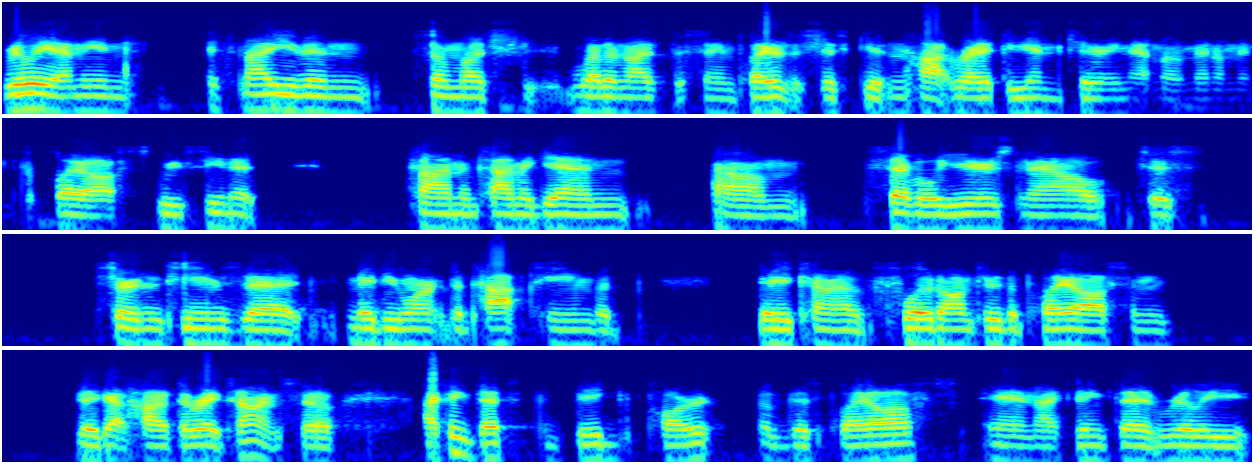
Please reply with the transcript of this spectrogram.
really, I mean, it's not even so much whether or not it's the same players; it's just getting hot right at the end, carrying that momentum into the playoffs. We've seen it time and time again, um, several years now. Just certain teams that maybe weren't the top team, but they kind of float on through the playoffs and they got hot at the right time. So I think that's the big part of this playoffs, and I think that really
